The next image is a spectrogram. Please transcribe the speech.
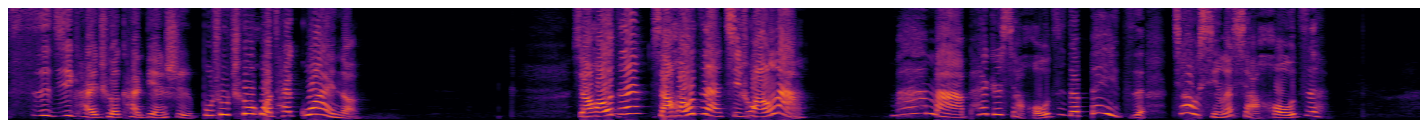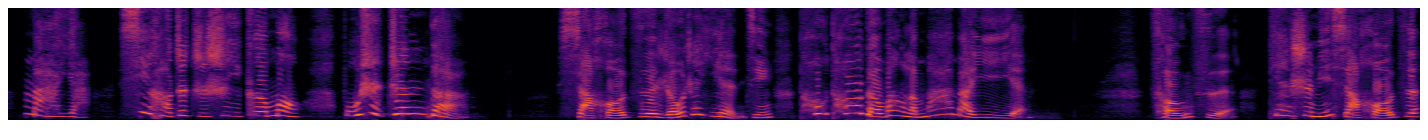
司机开车看电视不出车祸才怪呢！小猴子，小猴子，起床啦！妈妈拍着小猴子的被子，叫醒了小猴子。妈呀，幸好这只是一个梦，不是真的。小猴子揉着眼睛，偷偷的望了妈妈一眼。从此。电视迷小猴子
